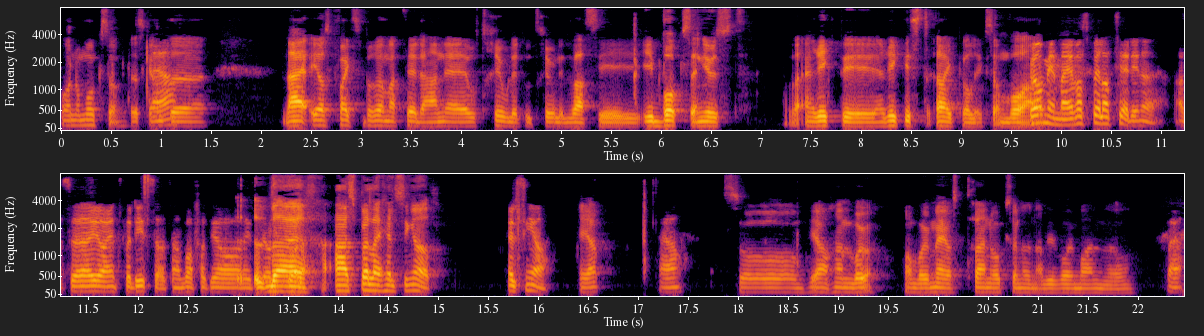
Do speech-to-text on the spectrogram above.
honom också. Det ska ja. inte... Nej, jag ska faktiskt berömma Teddy. Han är otroligt, otroligt vass i, i boxen just. En riktig, en riktig striker liksom. Bara... Påminn mig, vad spelar Teddy nu? Alltså jag är inte för dissa utan bara för att jag... Lite Nej, han spelar i Helsingör. Helsingör? Ja. ja. Så ja, han var, han var ju med och tränade också nu när vi var i Malmö och, ja.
